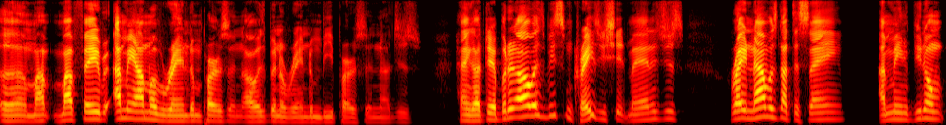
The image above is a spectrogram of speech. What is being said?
Um, my my favorite. I mean, I'm a random person. Always been a random B person. I just hang out there, but it always be some crazy shit, man. It's just right now it's not the same. I mean, if you don't,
